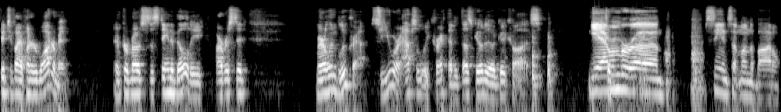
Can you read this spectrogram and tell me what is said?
5,500 watermen and promotes sustainability harvested Maryland blue crab. So you are absolutely correct that it does go to a good cause. Yeah, I remember um, seeing something on the bottle.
